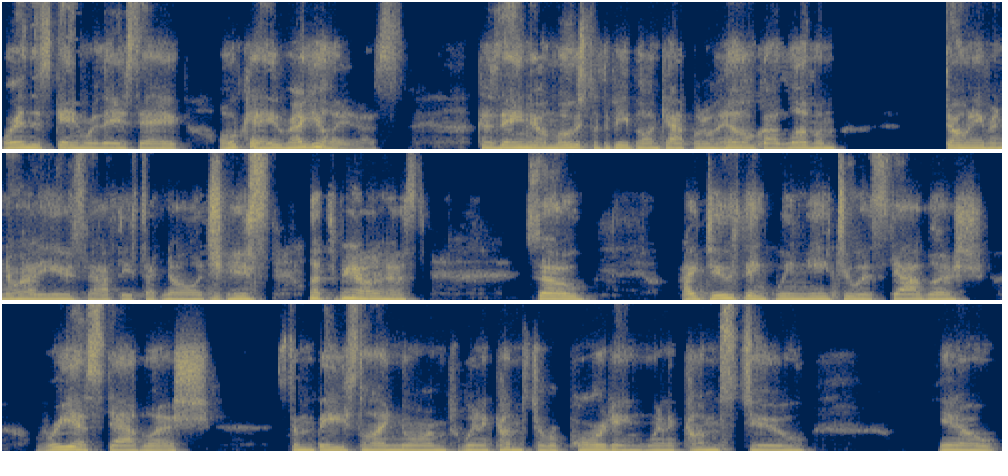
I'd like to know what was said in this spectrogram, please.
we're in this game where they say, okay, regulate us. Because they know most of the people on Capitol Hill, God love them, don't even know how to use half these technologies. Let's be honest. So I do think we need to establish, reestablish some baseline norms when it comes to reporting, when it comes to, you know,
